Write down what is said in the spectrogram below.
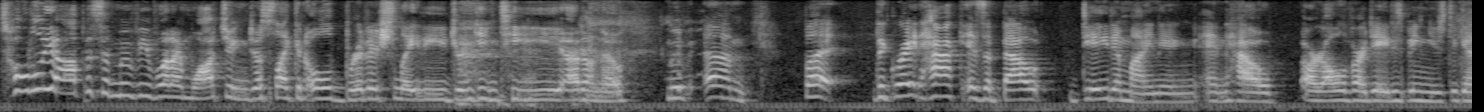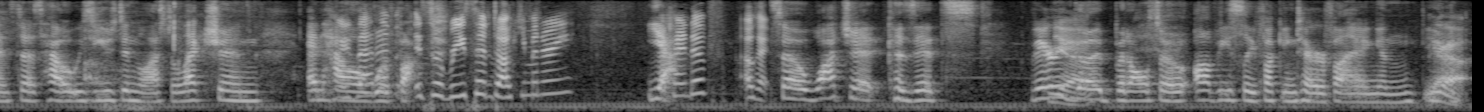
totally opposite movie of what I'm watching. Just like an old British lady drinking tea. I don't know." Movie. Um, but the Great Hack is about data mining and how our all of our data is being used against us. How it was used in the last election, and how Is that we're a, it's a recent documentary, yeah, kind of. Okay. So watch it because it's very Yeah. good, but also obviously fucking terrifying. And yeah.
